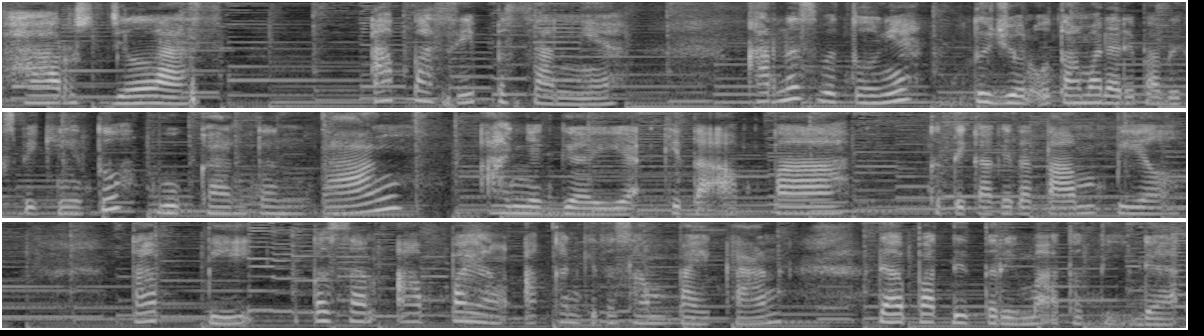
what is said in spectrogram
harus jelas apa sih pesannya. Karena sebetulnya tujuan utama dari public speaking itu bukan tentang hanya gaya kita apa ketika kita tampil, tapi pesan apa yang akan kita sampaikan dapat diterima atau tidak.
